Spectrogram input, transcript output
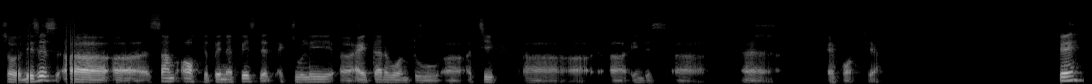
So this is uh, uh, some of the benefits that actually uh, Aether want to uh, achieve uh, uh, in this effort. Yeah. Okay.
